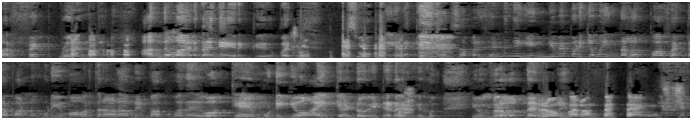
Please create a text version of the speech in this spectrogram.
பர்ஃபெக்ட் பிளண்ட் அந்த மாதிரி தாங்க இருக்கு பட் எனக்கு என்னங்க எங்கேயுமே படிக்காம இந்த அளவுக்கு பர்ஃபெக்டா பண்ண முடியுமா ஒருத்தரால அப்படின்னு பார்க்கும்போது ஓகே முடியும். I can do it you you broke that ரொம்ப ரொம்ப தேங்க்ஸ்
